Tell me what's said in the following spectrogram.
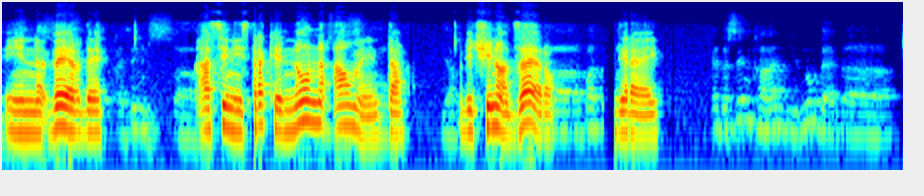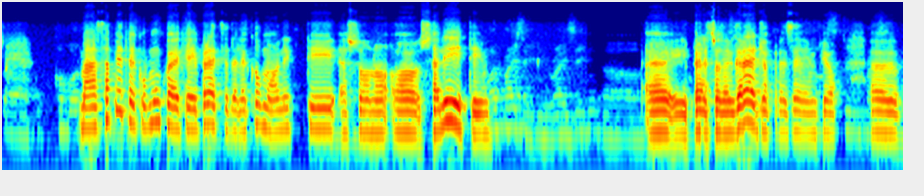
in verde a sinistra che non aumenta, vicino a zero direi. Ma sapete comunque che i prezzi delle commodity sono uh, saliti, eh, il prezzo del greggio per esempio, eh,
